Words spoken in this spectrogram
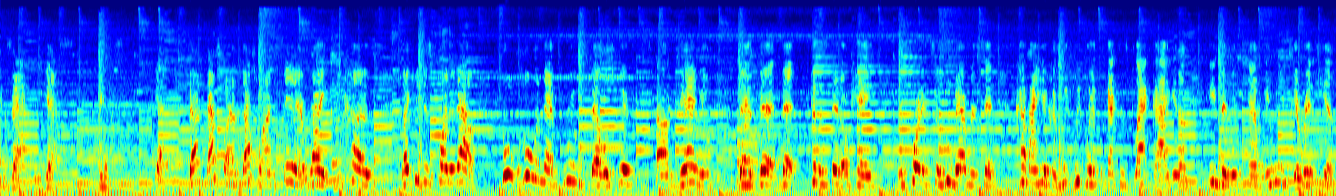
Exactly. Yes. Yes. Yes. That, that's why that's why I'm saying it right because, like you just pointed out, who who in that group that was with um, Daniel that that that could have said okay, reported to whomever and said come out here because we, we we got this black guy, you know, he's in this and we need to get rid of him.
